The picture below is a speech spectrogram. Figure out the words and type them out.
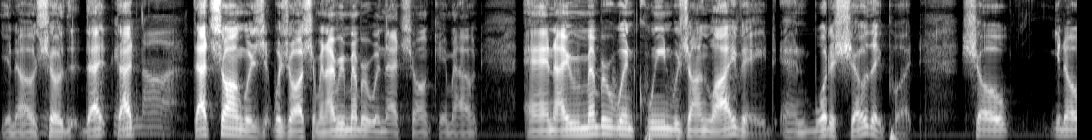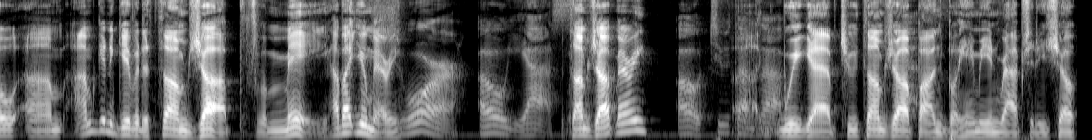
You know, so th- that that not? that song was was awesome, and I remember when that song came out, and I remember when Queen was on Live Aid, and what a show they put. So, you know, um, I'm gonna give it a thumbs up for me. How about you, Mary? Sure. Oh yes. Thumbs up, Mary. Oh, two thumbs Uh, up. We have two thumbs up on Bohemian Rhapsody. So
